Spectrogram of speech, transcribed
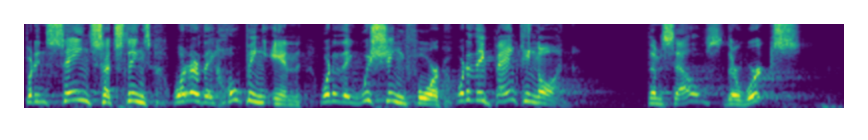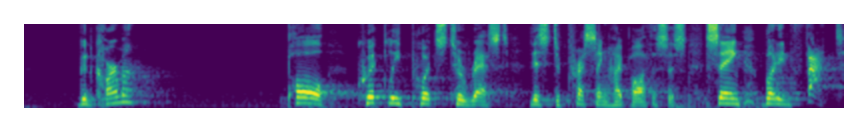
But in saying such things, what are they hoping in? What are they wishing for? What are they banking on? Themselves? Their works? Good karma? Paul quickly puts to rest this depressing hypothesis, saying, But in fact,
